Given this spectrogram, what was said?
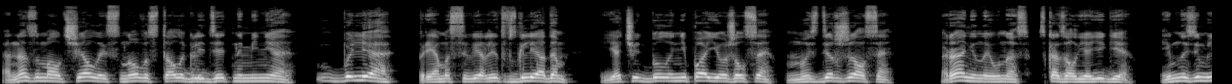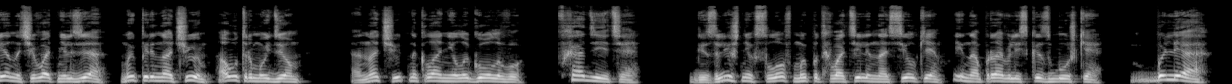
Она замолчала и снова стала глядеть на меня. «Бля!» — прямо сверлит взглядом. Я чуть было не поежился, но сдержался. «Раненый у нас», — сказал я Еге. Им на земле ночевать нельзя. Мы переночуем, а утром уйдем». Она чуть наклонила голову. «Входите». Без лишних слов мы подхватили носилки и направились к избушке. «Бля!»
